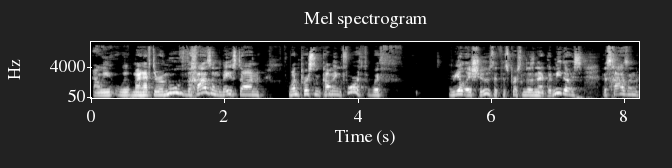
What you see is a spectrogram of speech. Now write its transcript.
and we, we might have to remove the chazan based on one person coming forth with real issues that this person doesn't have good midos, this chazan,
